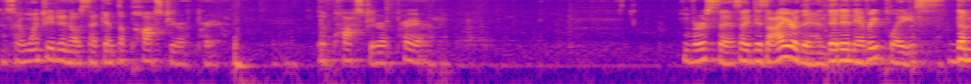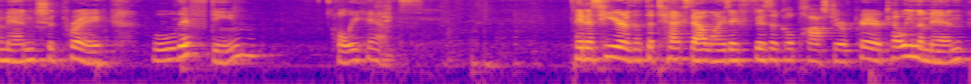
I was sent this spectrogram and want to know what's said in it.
And so I want you to know, second, the posture of prayer. The posture of prayer. Verse says, I desire then that in every place the men should pray, lifting holy hands. It is here that the text outlines a physical posture of prayer, telling the men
